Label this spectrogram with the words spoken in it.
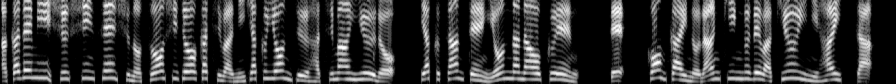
アカデミー出身選手の総市場価値は248万ユーロ、約3.47億円。で、今回のランキングでは9位に入った。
